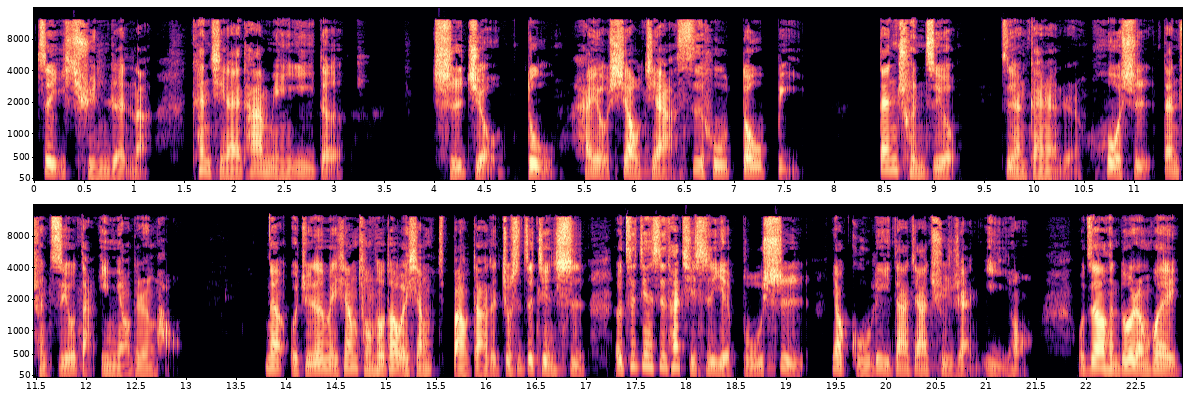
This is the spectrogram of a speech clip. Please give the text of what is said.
这一群人呐、啊，看起来他免疫的持久度还有效价似乎都比单纯只有自然感染的人，或是单纯只有打疫苗的人好。那我觉得美香从头到尾想表达的就是这件事，而这件事它其实也不是要鼓励大家去染疫哦。我知道很多人会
